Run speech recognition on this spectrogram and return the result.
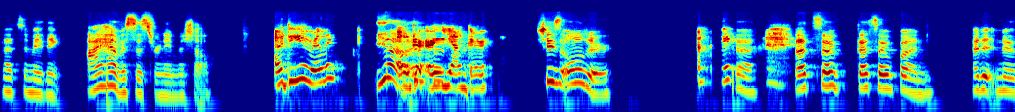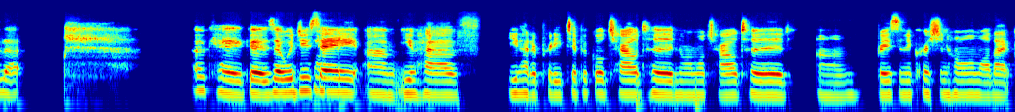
That's amazing. I have a sister named Michelle. Oh, do you really? Yeah. Older or younger? She's older. Okay. Yeah. That's so that's so fun. I didn't know that. Okay, good. So would you yeah. say um you have you had a pretty typical childhood, normal childhood, um, raised in a Christian home, all that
